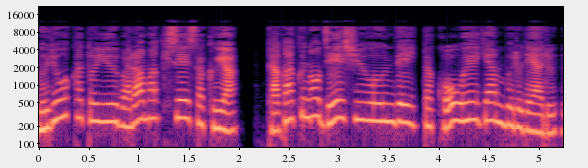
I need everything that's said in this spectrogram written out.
無料化というばらまき政策や、多額の税収を生んでいった公営ギャンブルである、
